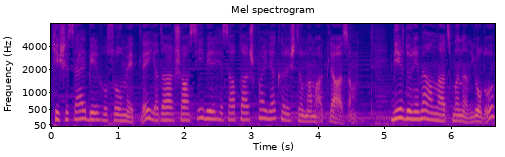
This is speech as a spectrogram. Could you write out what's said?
kişisel bir husumetle ya da şahsi bir hesaplaşmayla karıştırmamak lazım. Bir dönemi anlatmanın yolu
